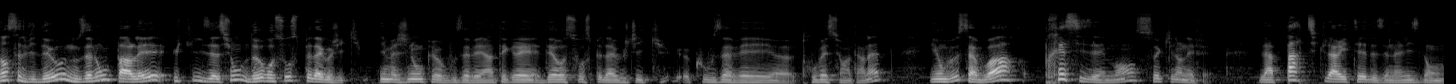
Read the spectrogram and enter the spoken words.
Dans cette vidéo, nous allons parler utilisation de ressources pédagogiques. Imaginons que vous avez intégré des ressources pédagogiques que vous avez euh, trouvées sur Internet et on veut savoir précisément ce qu'il en est fait. La particularité des analyses dont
